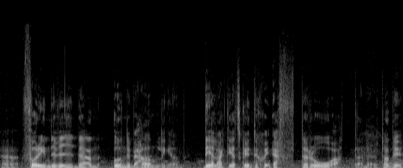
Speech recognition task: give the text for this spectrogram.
Eh, för individen under behandlingen. Delaktighet ska inte ske efteråt, eller, utan det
